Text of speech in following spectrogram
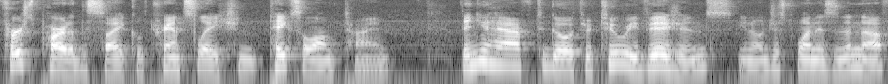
first part of the cycle, translation, takes a long time. Then you have to go through two revisions, you know, just one isn't enough.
